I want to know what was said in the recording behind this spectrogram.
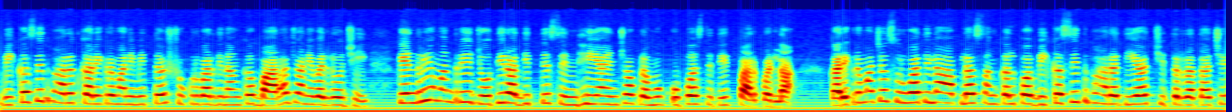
विकसित भारत कार्यक्रमानिमित्त शुक्रवार दिनांक बारा जानेवारी रोजी केंद्रीय मंत्री ज्योतिरादित्य सिंधिया यांच्या प्रमुख उपस्थितीत पार पडला. कार्यक्रमाच्या सुरुवातीला आपला संकल्प विकसित भारतीय चित्ररथाचे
